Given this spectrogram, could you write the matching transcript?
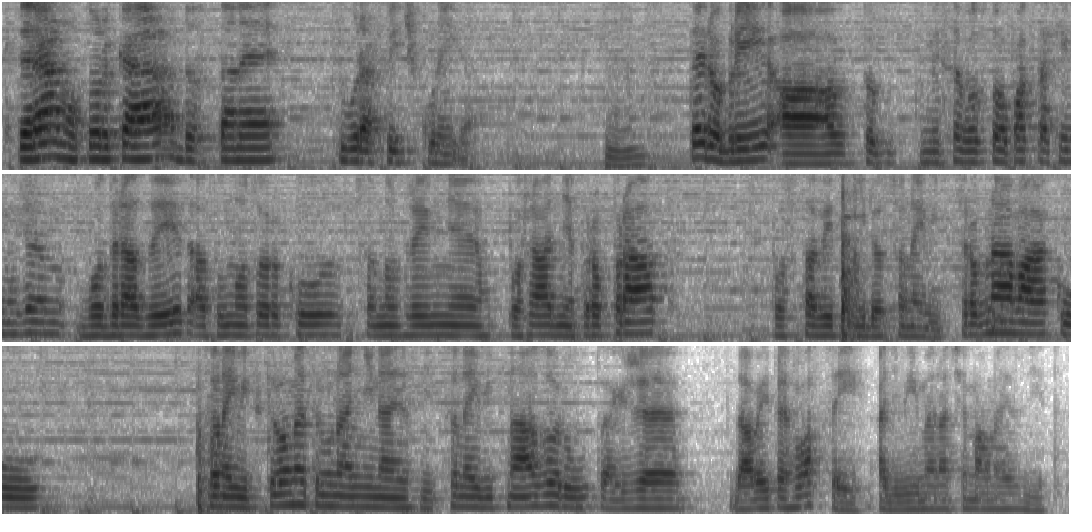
která motorka dostane tu rafičku nejda? To je dobrý a to, my se od toho pak taky můžeme odrazit a tu motorku samozřejmě pořádně proprat, postavit ji do co nejvíc srovnáváků, co nejvíc kilometrů na ní najezdit, co nejvíc názorů, takže dávejte hlasy, ať víme, na čem máme jezdit.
